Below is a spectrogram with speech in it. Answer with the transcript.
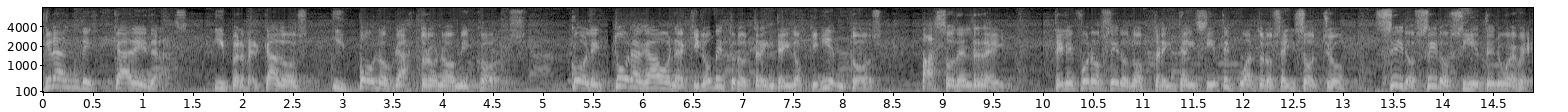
grandes cadenas, hipermercados y polos gastronómicos. Colectora Gaona, kilómetro 32500, Paso del Rey. Teléfono 0237 468 0079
